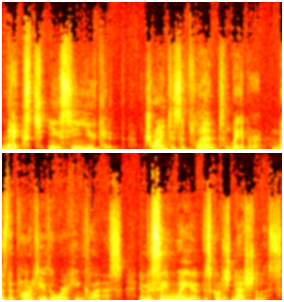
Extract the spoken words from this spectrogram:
Next, you see UKIP, trying to supplant Labour mm. as the party of the working class, in the same way that the Scottish nationalists.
